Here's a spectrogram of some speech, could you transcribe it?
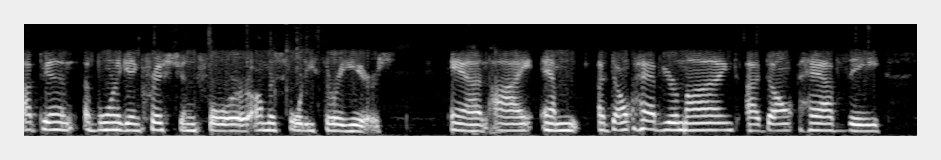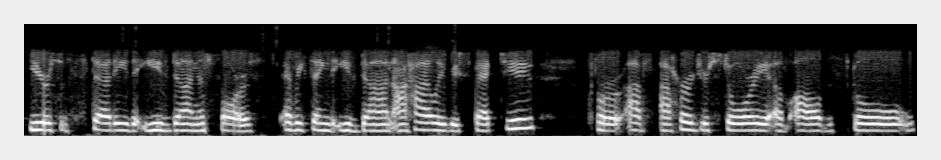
I've been a born again Christian for almost 43 years. And I am, I don't have your mind. I don't have the years of study that you've done as far as everything that you've done. I highly respect you for, I've, I heard your story of all the school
